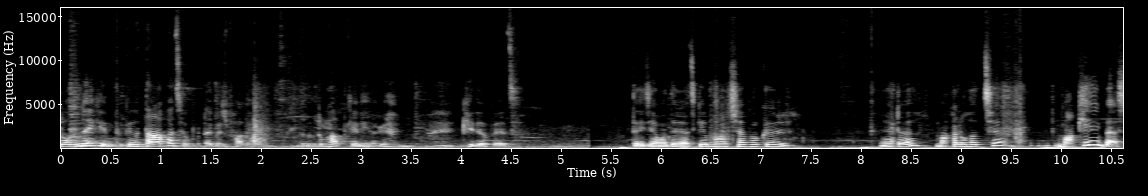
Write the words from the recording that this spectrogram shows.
রোদ নেই কিন্তু কিন্তু তাপ আছে ওপরটায়, বেশ ভালো। একটু ভাত খেয়ে নিই আগে, খিদে পেয়েছে। তো এই যে আমাদের আজকে মালসা ভোগের এটা মাখানো হচ্ছে। মাখিয়ে ব্যাস,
